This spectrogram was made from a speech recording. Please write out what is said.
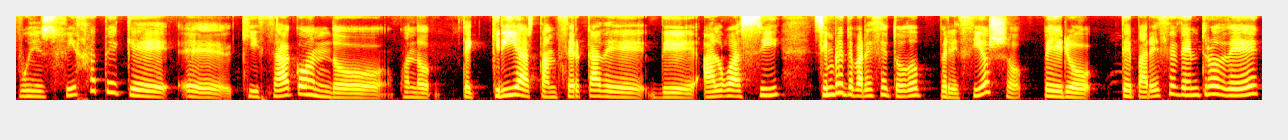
Pues fíjate que eh, quizá cuando, cuando te crías tan cerca de, algo así, siempre te parece todo precioso, pero te parece dentro de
